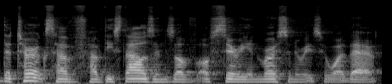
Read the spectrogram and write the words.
the Turks have, have these thousands of, of Syrian mercenaries who are there.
